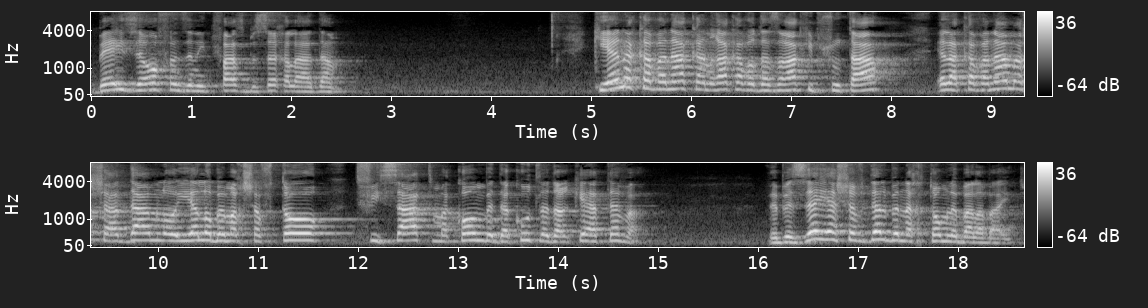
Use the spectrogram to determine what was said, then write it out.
באיזה אופן זה נתפס בשכל האדם. כי אין הכוונה כאן רק עבודה זרה כפשוטה, אלא הכוונה מה שאדם לא יהיה לו במחשבתו תפיסת מקום בדקות לדרכי הטבע. ובזה יש הבדל בין נחתום לבעל הבית.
